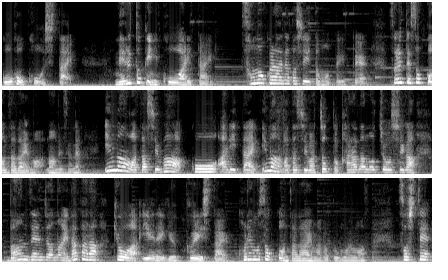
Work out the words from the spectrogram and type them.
午後こうしたい。寝る時にこうありたい。そのくらいで私いいと思っていてそれって即今ただいまなんですよね。今私はこうありたい。今私はちょっと体の調子が万全じゃない。だから今日は家でゆっくりしたい。これも即今ただいまだと思います。そして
